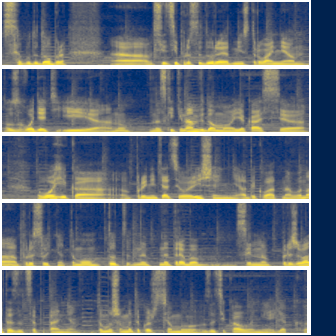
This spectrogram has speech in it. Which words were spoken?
все буде добре. Е, всі ці процедури адміністрування узгодять, і е, ну наскільки нам відомо, якась е, логіка прийняття цього рішень адекватна, вона присутня. Тому тут не, не треба сильно переживати за це питання, тому що ми також в цьому зацікавлені як е,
